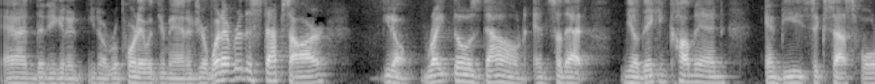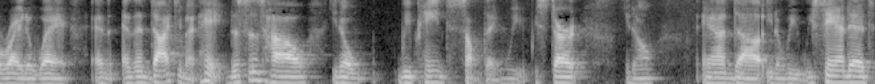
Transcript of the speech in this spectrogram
and then you're going to, you know, report it with your manager. Whatever the steps are, you know, write those down and so that, you know, they can come in and be successful right away and and then document, hey, this is how, you know, we paint something. We we start, you know, and uh, you know we, we sand it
